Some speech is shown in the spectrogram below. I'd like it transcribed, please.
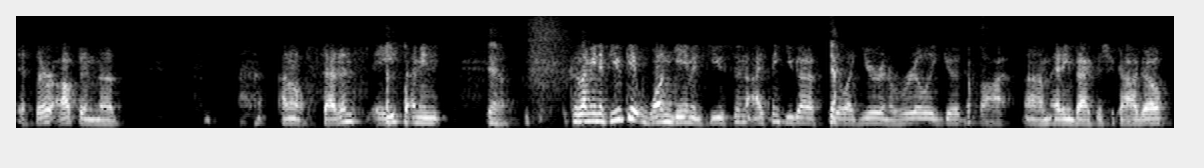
if they're up in the i don't know seventh eighth i mean yeah. Because I mean, if you get one game in Houston, I think you got to feel yeah. like you're in a really good spot um, heading back to Chicago.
